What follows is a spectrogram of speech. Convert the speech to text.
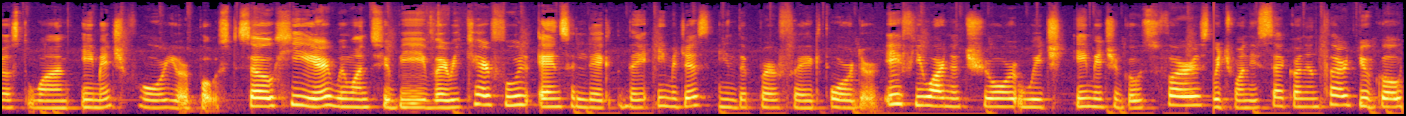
just one image for your post. So here we want to be very careful and select the images in the perfect order. If you are not sure which image goes first, which one is second and third, you go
